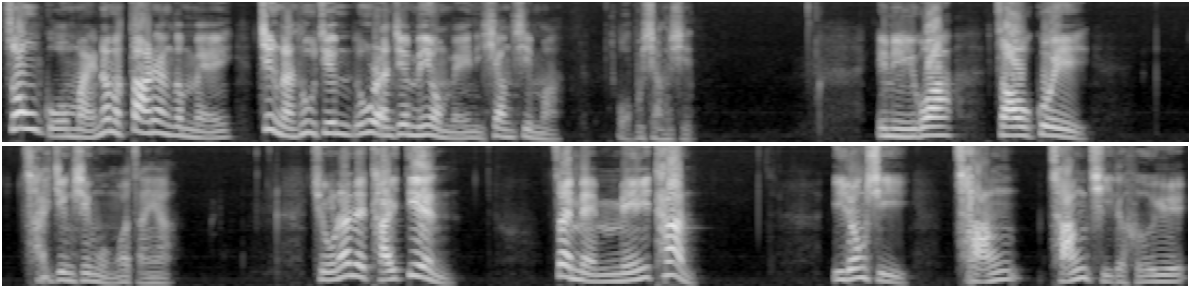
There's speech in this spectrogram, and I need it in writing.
中国买那么大量的煤，竟然忽间忽然间没有煤，你相信吗？我不相信，因为我走过财经新闻，我知影，像咱的台电在买煤炭，伊拢是长。长期的合约，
